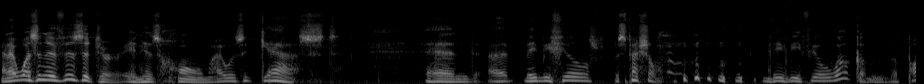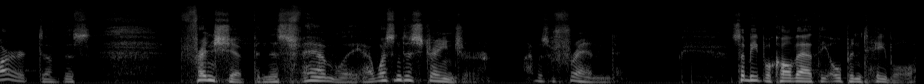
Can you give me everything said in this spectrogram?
And I wasn't a visitor in his home, I was a guest. And uh, it made me feel special, made me feel welcome, a part of this friendship and this family. I wasn't a stranger, I was a friend. Some people call that the open table,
